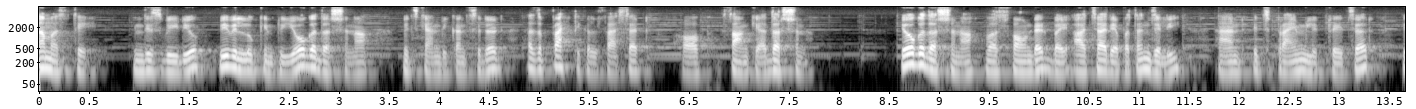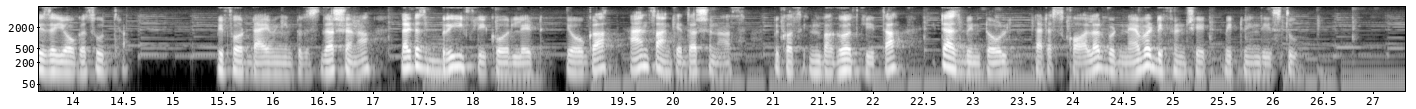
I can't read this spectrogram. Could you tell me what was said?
Namaste. In this video, we will look into Yoga Darshana, which can be considered as a practical facet of Sankhya Darshana. Yoga Darshana was founded by Acharya Patanjali and its prime literature is the Yoga Sutra. Before diving into this darshana, let us briefly correlate yoga and Sankhya darshanas because in Bhagavad Gita it has been told that a scholar would never differentiate between these two.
